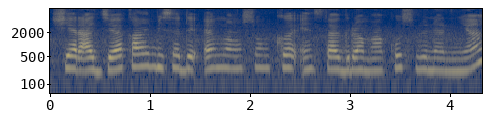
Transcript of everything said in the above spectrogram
share aja. Kalian bisa DM langsung ke Instagram aku sebenarnya.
